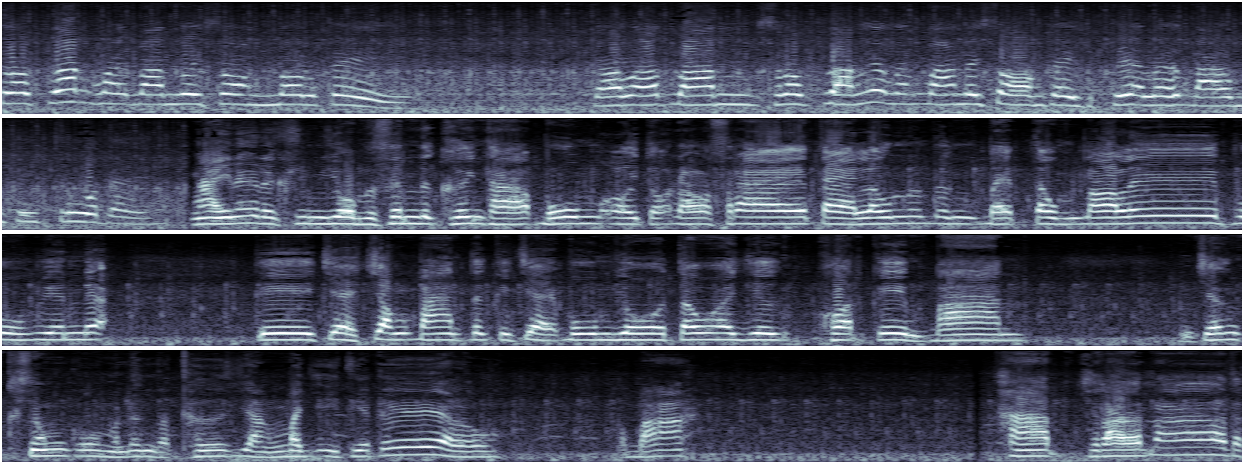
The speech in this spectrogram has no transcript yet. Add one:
ស្រូបប្រាំងឲ្យបានលុយសងមលគេកាលអត់បានស្រូបប្រាំងហ្នឹងនឹងបានលុយសងគេទៅពាក់លើដើមទីត្រួតហើយថ្ងៃហ្នឹងដែលខ្ញុំយកម៉ាស៊ីនទៅឃើញថាបូមឲ្យទៅដល់ស្រែតែឥឡូវនេះដឹងបែបទៅមិនដល់ទេព្រោះវាអ្នកគេចេះចង់បានទឹកគេចេះបូមយកទៅហើយយើងខាត់គេមិនបាន អញ្ចឹងខ្ញុំក៏មិនដឹងថាធ្វើយ៉ាងម៉េចអីទៀតទេឥឡូវពិបាកខាតច្រើនណាស់តែ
